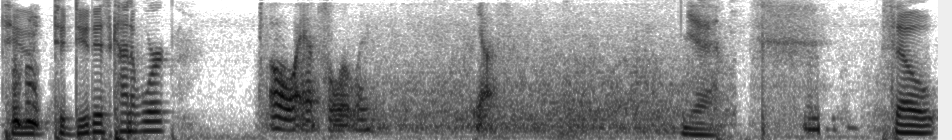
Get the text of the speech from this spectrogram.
to to do this kind of work? Oh, absolutely. Yes. Yeah. So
